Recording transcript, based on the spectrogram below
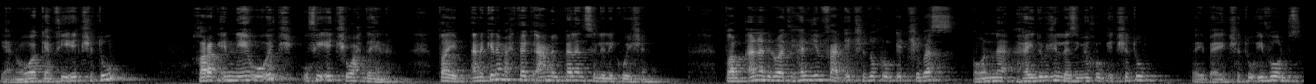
يعني هو كان في اتش 2 خرج إن أو اتش وفي اتش واحدة هنا طيب أنا كده محتاج أعمل balance لل equation طب أنا دلوقتي هل ينفع ال H تخرج H بس؟ قلنا هيدروجين لازم يخرج H2 فيبقى H2 evolves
